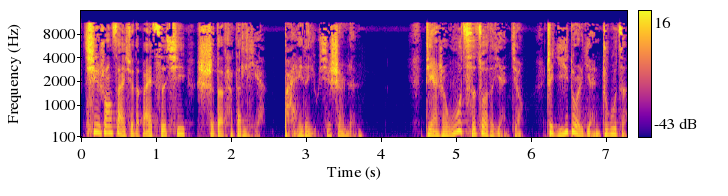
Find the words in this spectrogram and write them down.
七霜赛雪的白瓷漆使得他的脸白的有些瘆人，点上无瓷做的眼睛，这一对眼珠子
